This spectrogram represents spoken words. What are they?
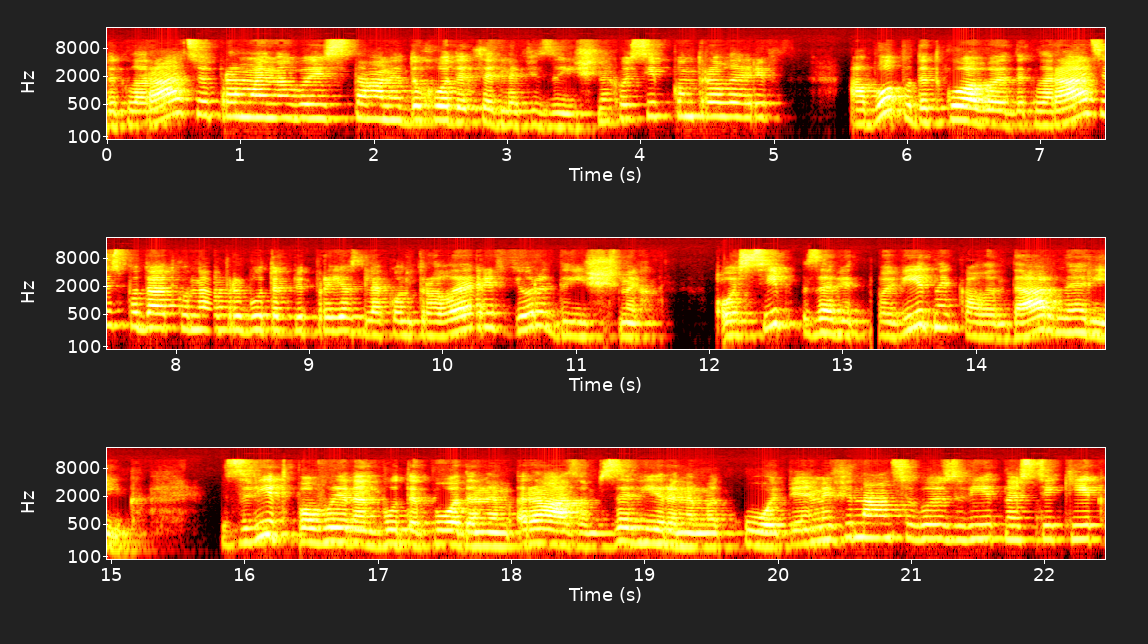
декларацією про майновий стан і доходи це для фізичних осіб-контролерів, або податкової декларації з податку на прибуток підприємств для контролерів юридичних осіб за відповідний календарний рік. Звіт повинен бути поданим разом з завіреними копіями фінансової звітності КІК,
